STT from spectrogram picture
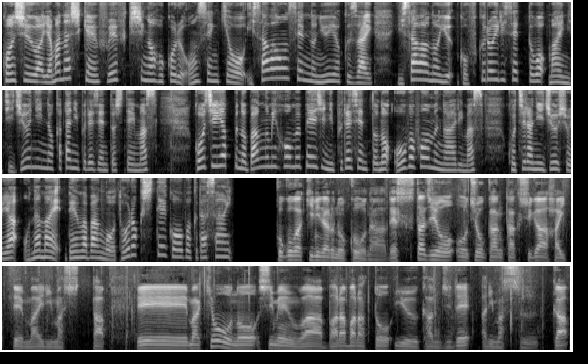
今週は山梨県笛吹市が誇る温泉郷、石和温泉の入浴剤、石和の湯5袋入りセットを毎日10人の方にプレゼントしています。コージーアップの番組ホームページにプレゼントの応募フォームがあります。こちらに住所やお名前、電話番号を登録してご応募ください。ここが気になるのコーナーです。スタジオ朝刊各紙が入ってまいりました。えー、まあ今日の紙面はバラバラという感じでありますが、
